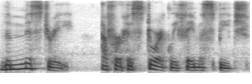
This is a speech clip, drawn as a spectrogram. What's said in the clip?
the mystery of her historically famous speech.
